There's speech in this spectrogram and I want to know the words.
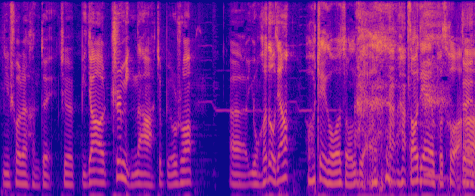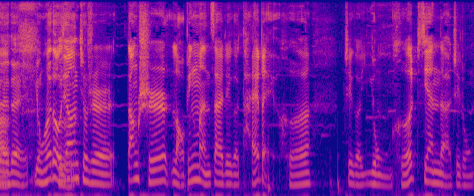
你说的很对，就是比较知名的啊，就比如说。呃，永和豆浆哦，这个我总点，早点也不错。对对对，永和豆浆就是当时老兵们在这个台北和这个永和间的这种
